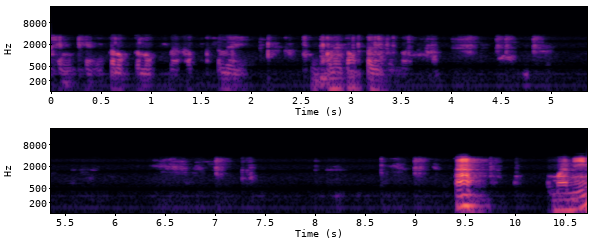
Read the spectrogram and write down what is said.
แข็งๆ ตลกๆ นะครับ ก็เลยผมก็เลยต้องเติมมันหน่อยอะประมาณนี้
